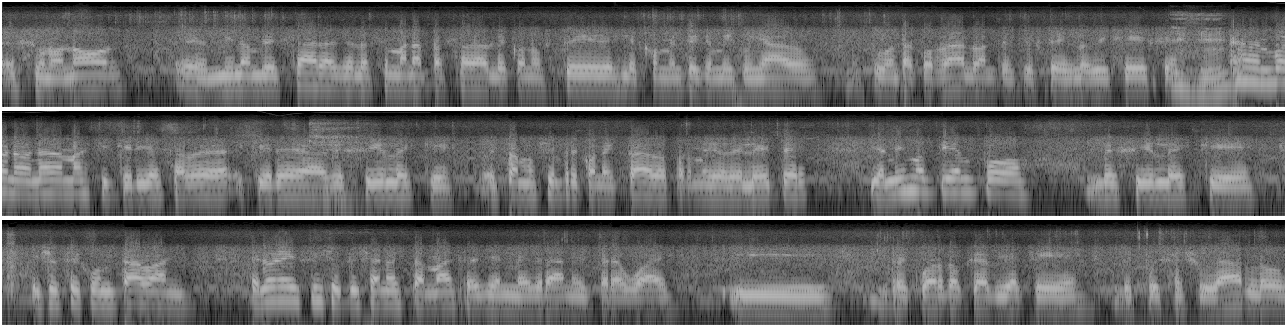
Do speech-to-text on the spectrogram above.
es un honor. Eh, mi nombre es Sara, yo la semana pasada hablé con ustedes, les comenté que mi cuñado estuvo en Tacorralo antes que ustedes lo dijesen. Bueno, nada más que quería saber, quería decirles que estamos siempre conectados por medio del éter y al mismo tiempo decirles que ellos se juntaban en un edificio que ya no está más allí en Medrano y Paraguay y recuerdo que había que después ayudarlo,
